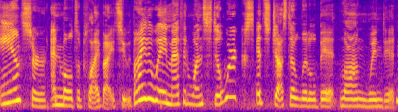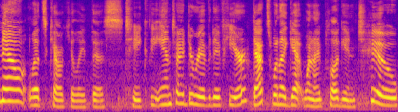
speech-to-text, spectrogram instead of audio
answer and multiply by 2. By the way, method 1 still works. It's just a little bit long-winded. Now, let's calculate this. Take the antiderivative here. That's what I get when I plug in 2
